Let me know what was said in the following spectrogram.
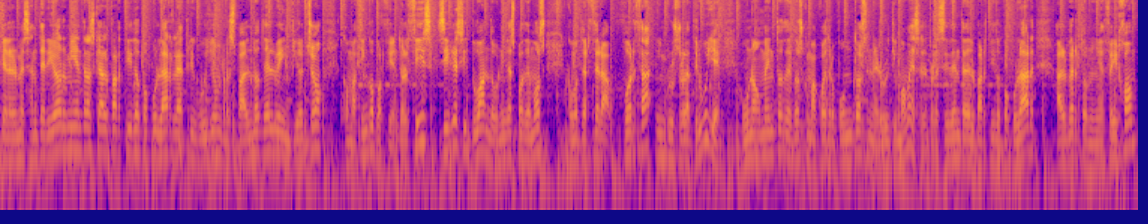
que en el mes anterior, mientras que al Partido Popular le atribuye un respaldo del 28,5%. El CIS sigue situando a Unidas Podemos como tercera fuerza, incluso le atribuye un aumento de 2,4 puntos en el último mes. El presidente del Partido Popular, Alberto Núñez Feijóo,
